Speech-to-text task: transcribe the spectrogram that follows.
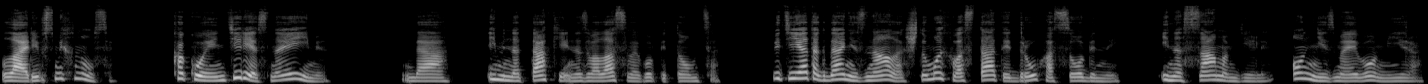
Ларри усмехнулся. Какое интересное имя. Да, именно так я и назвала своего питомца. Ведь я тогда не знала, что мой хвостатый друг особенный, и на самом деле он не из моего мира.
